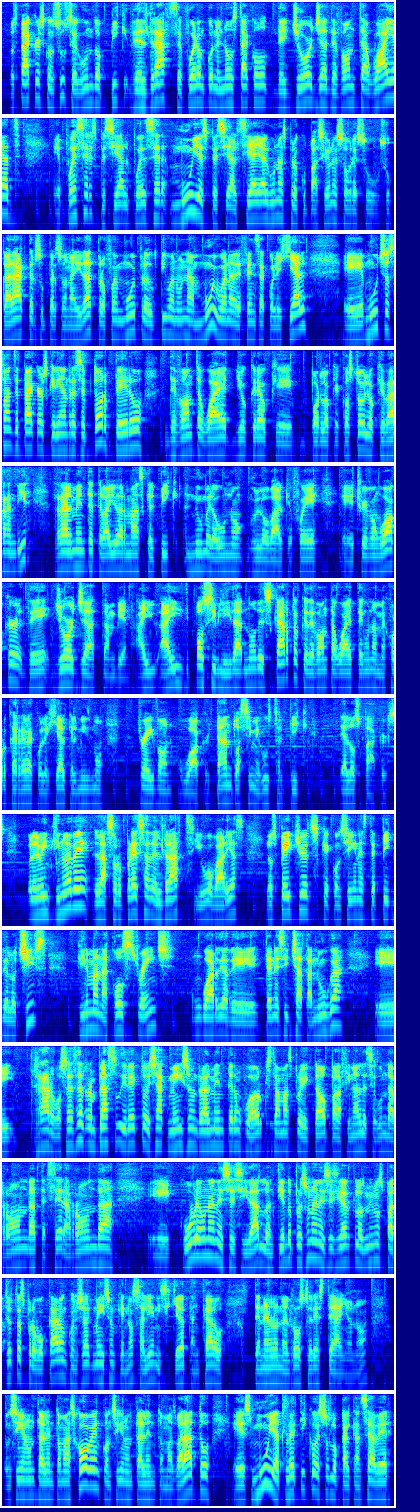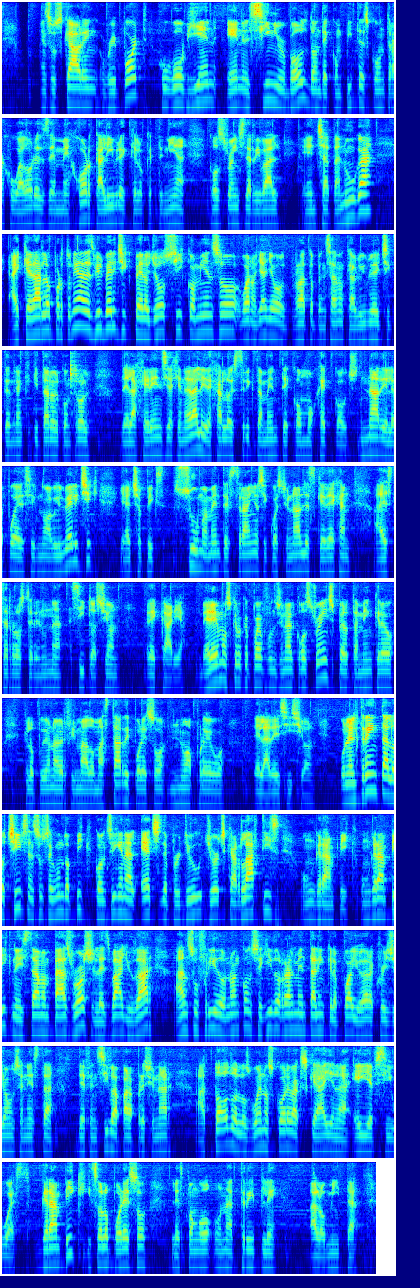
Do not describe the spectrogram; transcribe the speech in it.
Los Packers con su segundo pick del draft se fueron con el nose tackle de Georgia Devonta Wyatt. Eh, puede ser especial, puede ser muy especial. Sí hay algunas preocupaciones sobre su, carácter, su personalidad, pero fue muy productivo en una muy buena defensa colegial. Eh, muchos fans de Packers querían receptor, pero Devonta Wyatt yo creo que por lo que costó y lo que va a rendir, realmente te va a ayudar más que el pick número uno global, que fue eh, Trayvon Walker de Georgia también. Hay, hay posibilidad, no descarto que Devonta Wyatt tenga una mejor carrera colegial que el mismo Trayvon Walker. Tanto así me gusta el pick de los Packers. Con el 29, la sorpresa del draft, y hubo varias, los Patriots que consiguen este pick de los Chiefs, firman a Cole Strange, un guardia de Tennessee Chattanooga. Eh, raro, o sea, es el reemplazo directo de Shaq Mason. Realmente era un jugador que está más proyectado para final de segunda ronda, tercera ronda. Eh, cubre una necesidad, lo entiendo, pero es una necesidad que los mismos Patriotas provocaron con Shaq Mason, que no salía ni siquiera tan caro tenerlo en el roster este año, ¿no? Consiguen un talento más joven, consiguen un talento más barato, es muy atlético, eso es lo que alcancé a ver en su scouting report. Jugó bien en el Senior Bowl, donde compites contra jugadores de mejor calibre que lo que tenía Cold Strange de rival en Chattanooga. Hay que darle oportunidades Bill Belichick, pero yo sí comienzo, bueno, ya llevo rato pensando que a Bill Belichick tendrían que quitarle el control de la gerencia general y dejarlo estrictamente como head coach. Nadie le puede decir no a Bill Belichick y ha hecho picks sumamente extraños y cuestionables que dejan a este roster en una situación precaria. Veremos, creo que puede funcionar Cold Strange, pero también creo que lo pudieron haber firmado más tarde y por eso no apruebo de la decisión. Con el 30, los Chiefs en su segundo pick consiguen al Edge de Purdue, George Karlaftis, un gran pick. Un gran pick, necesitaban pass rush, les va a ayudar. Han sufrido, no han conseguido realmente alguien que le pueda ayudar a Chris Jones en esta defensiva para presionar a todos los buenos corebacks que hay en la AFC West. Gran pick y solo por eso les pongo una triple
